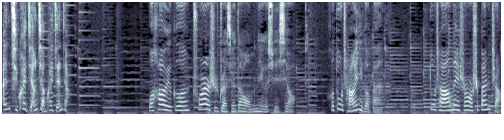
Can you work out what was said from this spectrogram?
安琪，快讲讲，快讲讲。我浩宇哥初二时转学到我们那个学校，和杜长一个班。杜长那时候是班长，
